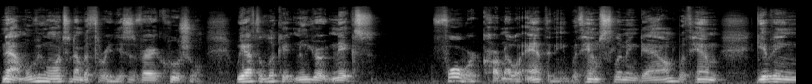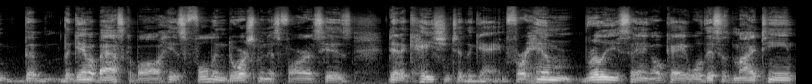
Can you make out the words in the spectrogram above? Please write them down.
Now, moving on to number three. This is very crucial. We have to look at New York Knicks forward Carmelo Anthony with him slimming down with him giving the the game of basketball his full endorsement as far as his dedication to the game. For him really saying okay well this is my team.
